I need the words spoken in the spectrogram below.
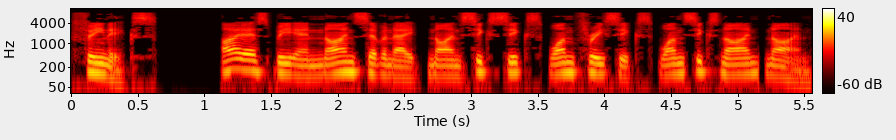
Phoenix, ISBN 978-966-136-169-9.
